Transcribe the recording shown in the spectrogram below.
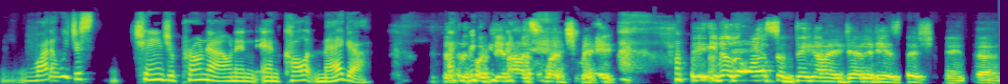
Why don't we just change a pronoun and, and call it MAGA? I mean, okay, not you know, the awesome thing on identity is this. Uh,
